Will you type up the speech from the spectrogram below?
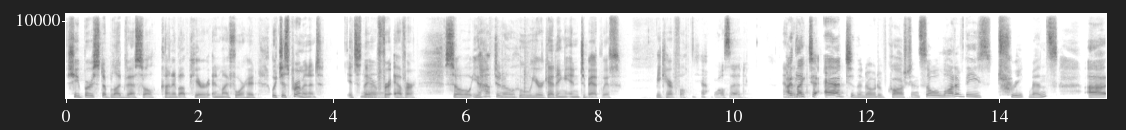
she burst a blood vessel kind of up here in my forehead, which is permanent. It's there mm. forever. So you have to know who you're getting into bed with. Be careful. Yeah, well said. I'd like to add to the note of caution. So, a lot of these treatments, uh,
